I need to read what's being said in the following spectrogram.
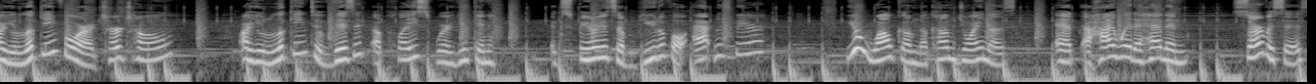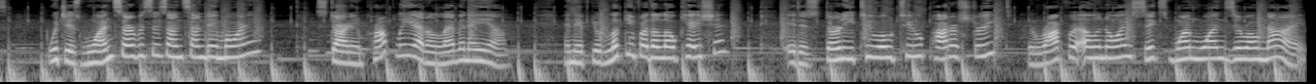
Are you looking for a church home? Are you looking to visit a place where you can experience a beautiful atmosphere? You're welcome to come join us at the Highway to Heaven services which is one services on Sunday morning, starting promptly at 11 a.m. And if you're looking for the location, it is 3202 Potter Street in Rockford, Illinois 61109.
